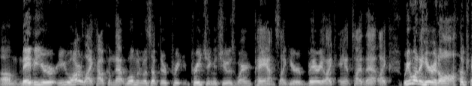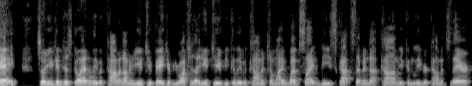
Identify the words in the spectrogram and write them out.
Um, maybe you're you are like, how come that woman was up there pre- preaching and she was wearing pants? Like you're very like anti that. Like we want to hear it all. Okay, so you can just go ahead and leave a comment on our YouTube page if you're watching on YouTube. You can leave a comment on my website, thescottstedman.com. You can leave your comments there.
